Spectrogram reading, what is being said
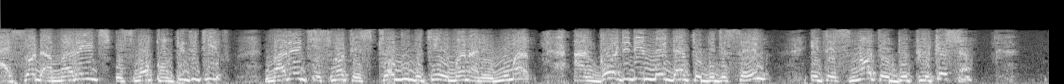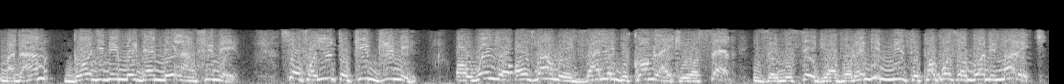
I saw that marriage is not competitive. Marriage is not a struggle between a man and a woman. And god didn't make them to be the same. It is not a duplication madam god didn't make them male and female. So for you to keep dreaming or when your husband will exactly become like yourself is a mistake. You have already missed the purpose of god in marriage.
